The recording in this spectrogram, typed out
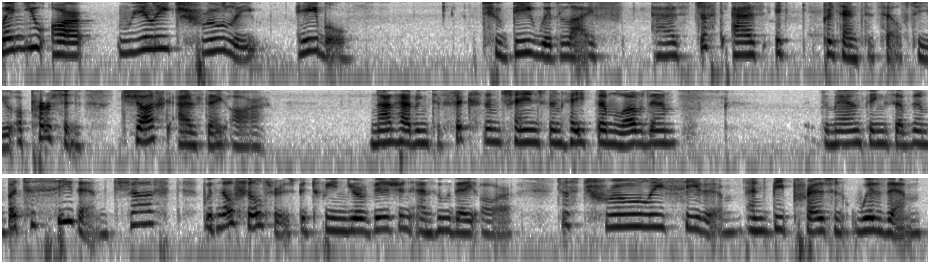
when you are really truly able to be with life as just as it presents itself to you, a person just as they are, not having to fix them, change them, hate them, love them, demand things of them, but to see them just with no filters between your vision and who they are. Just truly see them and be present with them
